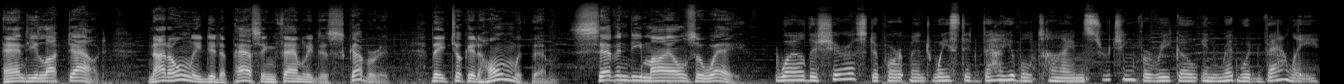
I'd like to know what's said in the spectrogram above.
And he lucked out. Not only did a passing family discover it, they took it home with them, 70 miles away. While the sheriff's department wasted valuable time searching for Rico in Redwood Valley,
